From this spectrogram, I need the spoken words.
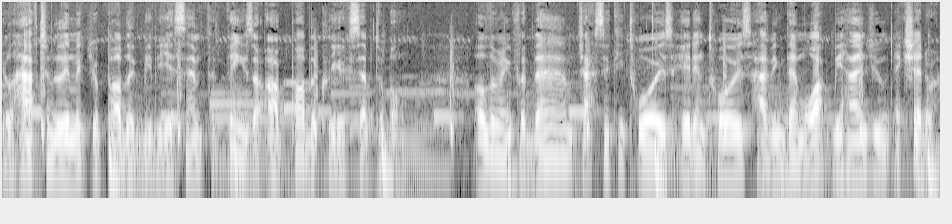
you'll have to limit your public BDSM to things that are publicly acceptable. Ordering for them, chastity toys, hidden toys, having them walk behind you, etc.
